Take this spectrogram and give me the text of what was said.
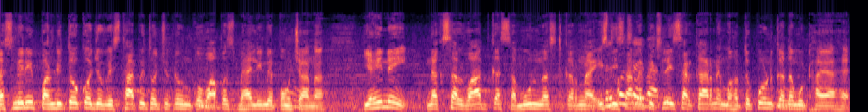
कश्मीरी पंडितों को जो विस्थापित हो चुके उनको वापस वैली में पहुंचाना। यही नहीं नक्सलवाद का समूल नष्ट करना। इस दिशा में पिछली सरकार ने महत्वपूर्ण कदम उठाया है।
